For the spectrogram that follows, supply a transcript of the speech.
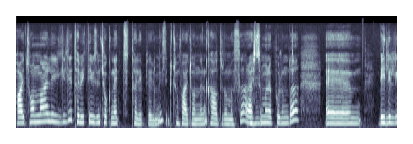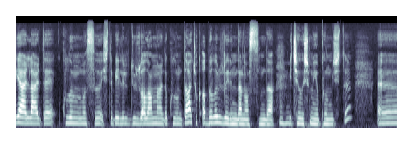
faytonlarla ilgili tabii ki de bizim çok net taleplerimiz. Bütün faytonların kaldırılması. Araştırma Hı -hı. raporunda e, belirli yerlerde kullanılması, işte belirli düz alanlarda kullanılması, daha çok adalar üzerinden aslında Hı -hı. bir çalışma yapılmıştı. E,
